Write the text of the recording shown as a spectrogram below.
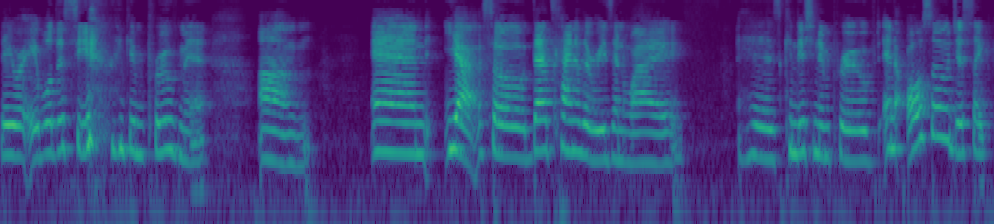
they were able to see like improvement. Um, and yeah, so that's kind of the reason why his condition improved. And also just like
